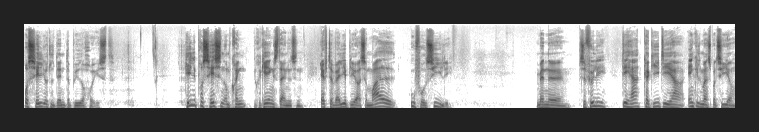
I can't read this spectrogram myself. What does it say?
og sælger til den, der byder højest. Hele processen omkring regeringsdannelsen efter valget bliver altså meget uforudsigelig. Men øh, selvfølgelig, det her kan give de her enkeltmandspartier,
